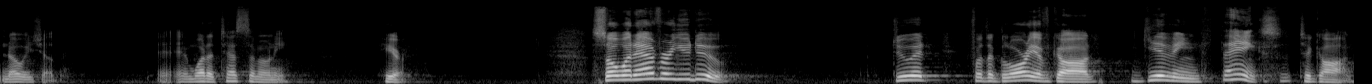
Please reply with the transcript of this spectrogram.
know each other. And what a testimony here. So, whatever you do, do it for the glory of God, giving thanks to God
